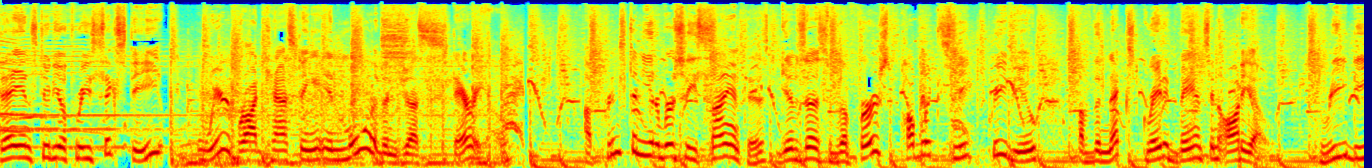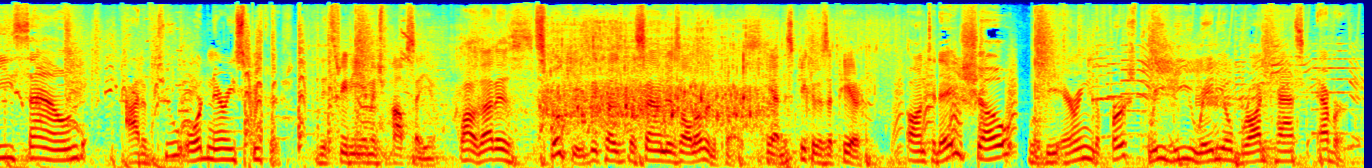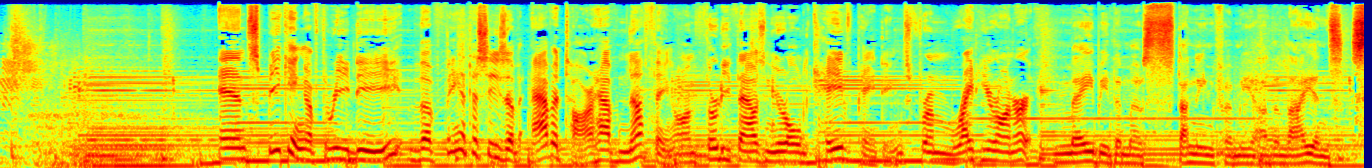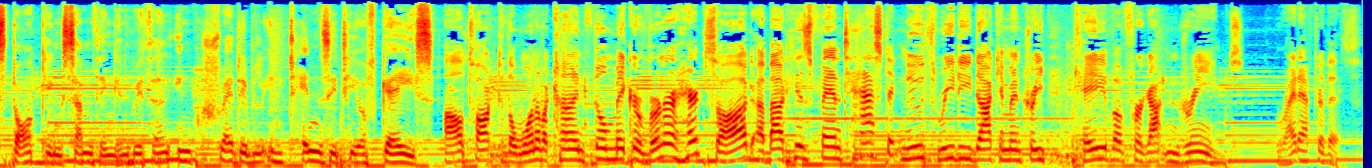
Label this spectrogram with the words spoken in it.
Today in Studio 360, we're broadcasting in more than just stereo. A Princeton University scientist gives us the first public sneak preview of the next great advance in audio 3D sound out of two ordinary speakers. The 3D image pops at you. Wow, that is spooky because the sound is all over the place. Yeah, the speaker disappear. On today's show, we'll be airing the first 3D radio broadcast ever. And speaking of 3D, the fantasies of Avatar have nothing on 30,000 year old cave paintings from right here on Earth. Maybe the most stunning for me are the lions stalking something and with an incredible intensity of gaze. I'll talk to the one of a kind filmmaker Werner Herzog about his fantastic new 3D documentary, Cave of Forgotten Dreams, right after this.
